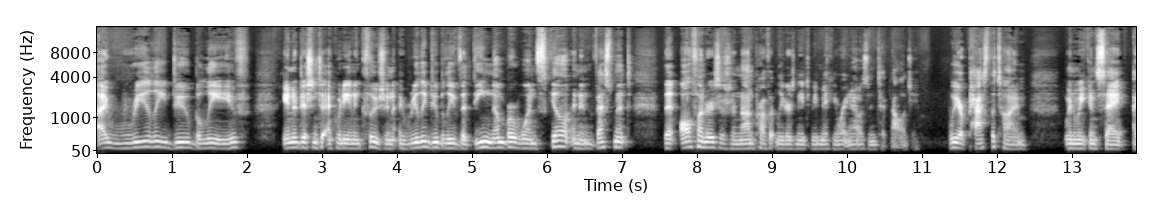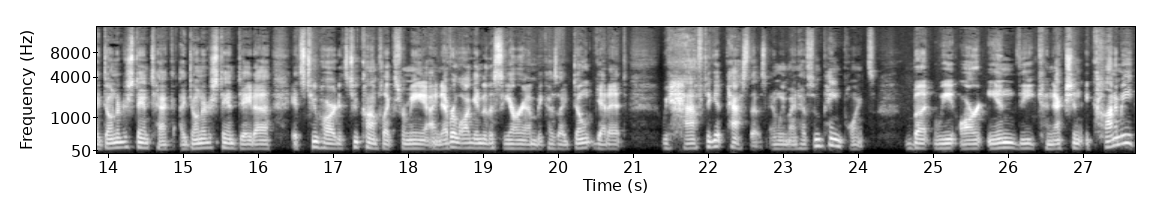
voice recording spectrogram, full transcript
I really do believe in addition to equity and inclusion, I really do believe that the number one skill and investment that all fundraisers and nonprofit leaders need to be making right now is in technology. We are past the time when we can say, I don't understand tech, I don't understand data, it's too hard, it's too complex for me, I never log into the CRM because I don't get it. We have to get past those, and we might have some pain points, but we are in the connection economy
